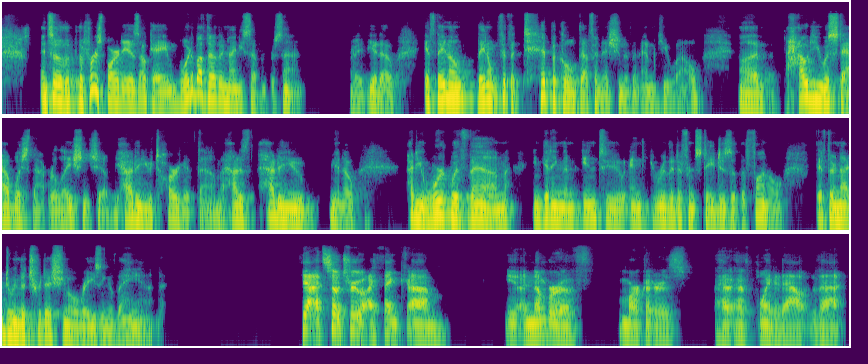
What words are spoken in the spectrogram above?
And so the, the first part is, okay, what about the other 97%? Right. You know, if they don't they don't fit the typical definition of an MQL, uh, how do you establish that relationship? How do you target them? How does how do you, you know, how do you work with them in getting them into and through the different stages of the funnel if they're not doing the traditional raising of the hand yeah, it's so true. I think um, a number of marketers have, have pointed out that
